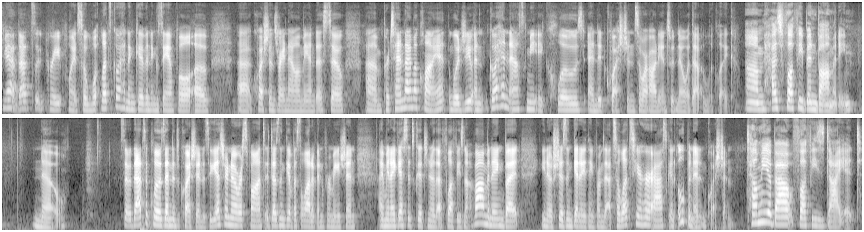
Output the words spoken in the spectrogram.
Yeah, that's a great point. So what, let's go ahead and give an example of uh, questions right now, Amanda. So um, pretend I'm a client, would you? And go ahead and ask me a closed-ended question so our audience would know what that would look like. Um, has Fluffy been vomiting? No. So that's a closed-ended question. It's a yes or no response. It doesn't give us a lot of information. I mean, I guess it's good to know that Fluffy's not vomiting, but you know, she doesn't get anything from that. So let's hear her ask an open-ended question. Tell me about Fluffy's diet.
